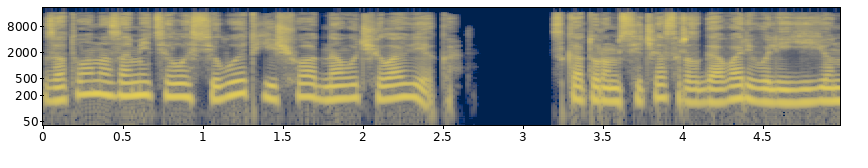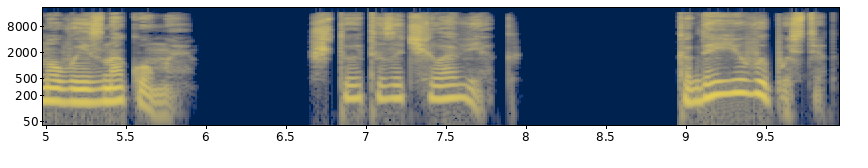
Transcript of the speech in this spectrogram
Зато она заметила силуэт еще одного человека, с которым сейчас разговаривали ее новые знакомые. Что это за человек? Когда ее выпустят?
